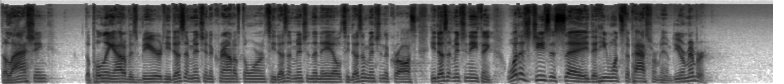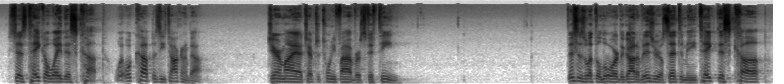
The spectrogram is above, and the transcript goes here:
the lashing, the pulling out of his beard. He doesn't mention a crown of thorns. He doesn't mention the nails. He doesn't mention the cross. He doesn't mention anything. What does Jesus say that he wants to pass from him? Do you remember? Says, Take away this cup. What, what cup is he talking about? Jeremiah chapter 25, verse 15. This is what the Lord, the God of Israel, said to me Take this cup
